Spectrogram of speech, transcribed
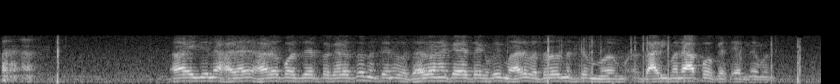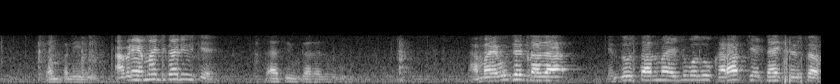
હા એ સાડા સાડા પાંચ હજાર પગાર હતો ને તેને વધારવાના કહ્યા હતા કે ભાઈ મારે વધારવા નથી મ- મ- ગાડી મને આપો કે એમને મને કંપની આપણે એમ જ કર્યું છે. સાચું કરે આમાં એવું છે દાદા દાદા હિન્દુસ્તાનમાં એટલું બધું ખરાબ છે ટેક્સ સિસ્ટમ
